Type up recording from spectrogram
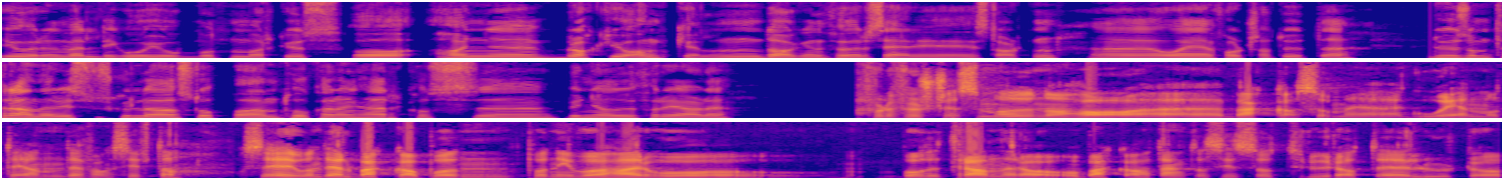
gjorde en veldig god jobb mot Markus. Og han eh, brakk jo ankelen dagen før seriestarten, eh, og er fortsatt ute. Du som trener, hvis du skulle ha stoppa de to karene her, hvordan eh, begynner du for å gjøre det? For det første så må du nå ha eh, backer som er gode én mot én defensivt. da. Så er det jo en del backer på, på nivået her, og både trenere og backer har tenkt å si så tror at det er lurt å,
